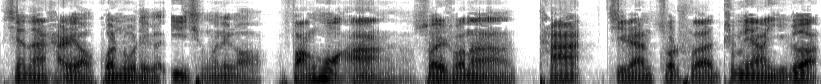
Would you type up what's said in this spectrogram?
现在还是要关注这个疫情的这个防控啊。所以说呢，他既然做出了这么样一个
